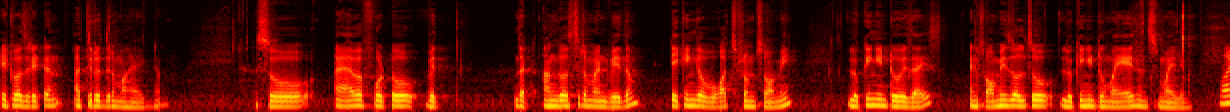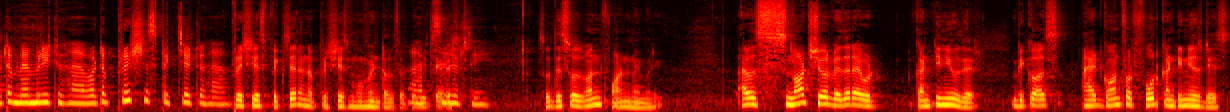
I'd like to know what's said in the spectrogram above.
It was written Atirudra Mahayagnam. So I have a photo with that Angastram and Vedam taking a watch from Swami, looking into his eyes, and Swami is also looking into my eyes and smiling. What a memory to have. What a precious picture to have. Precious picture and a precious moment also to be cherished. Absolutely. So this was one fond memory. I was not sure whether I would continue there because I had gone for four continuous days.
